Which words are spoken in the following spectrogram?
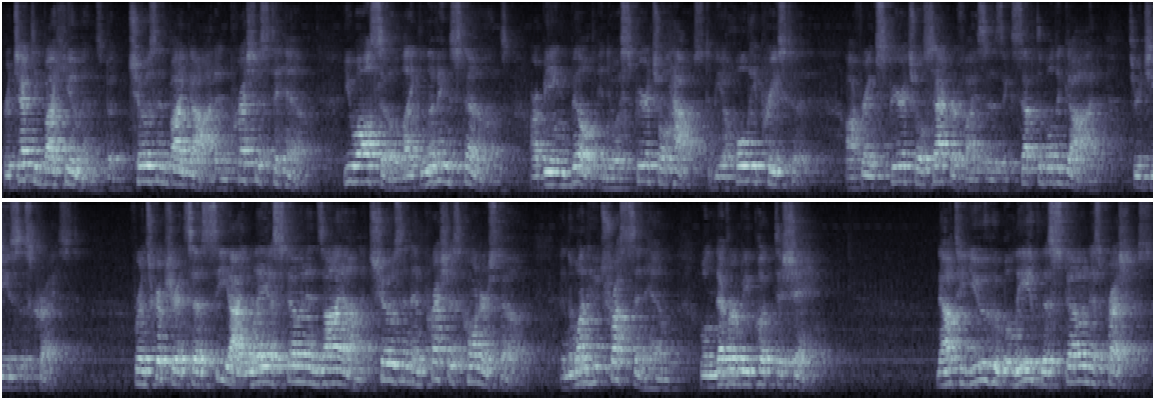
rejected by humans, but chosen by God and precious to him, you also, like living stones, are being built into a spiritual house to be a holy priesthood, offering spiritual sacrifices acceptable to God through Jesus Christ. For in Scripture it says, See, I lay a stone in Zion, a chosen and precious cornerstone, and the one who trusts in him will never be put to shame. Now to you who believe, the stone is precious.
